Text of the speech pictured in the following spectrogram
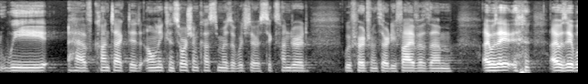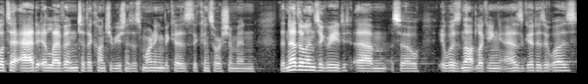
We have contacted only consortium customers, of which there are 600. We've heard from 35 of them. I was, I was able to add 11 to the contributions this morning because the consortium in the Netherlands agreed, um, so it was not looking as good as it was.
